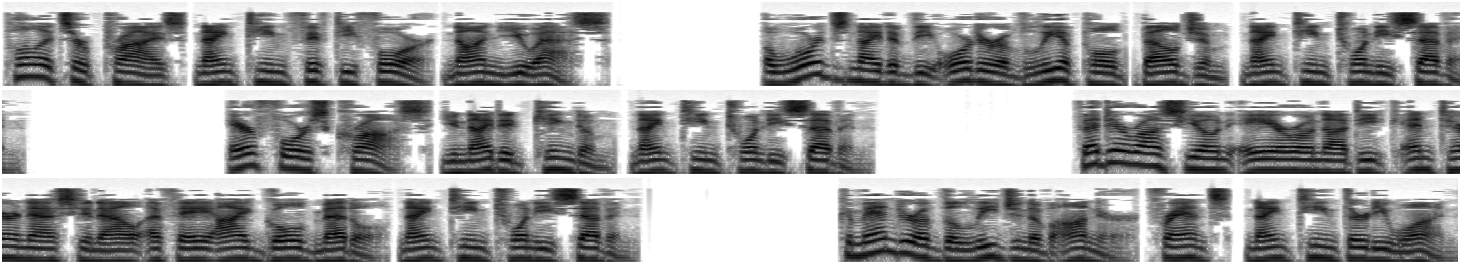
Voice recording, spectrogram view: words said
Pulitzer Prize 1954 non-US Awards Knight of the Order of Leopold Belgium 1927 Air Force Cross United Kingdom 1927 Fédération Aéronautique Internationale FAI Gold Medal 1927 Commander of the Legion of Honor France 1931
